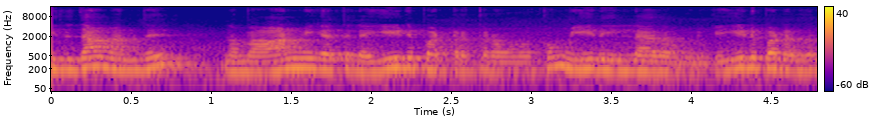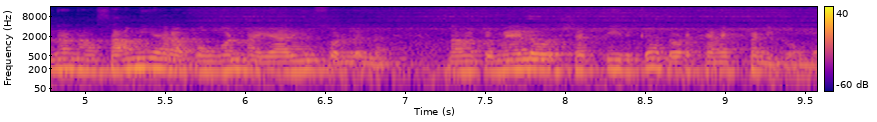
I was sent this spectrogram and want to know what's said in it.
இதுதான் வந்து நம்ம ஆன்மீகத்தில் ஈடுபட்டிருக்கிறவங்களுக்கும் ஈடு இல்லாதவங்களுக்கு. ஈடுபடுறதுன்னா நான் சாமியாராக போங்கன்னு நான் யாரையும் சொல்லலை. நமக்கு மேலே ஒரு சக்தி இருக்குது அதோட கனெக்ட் பண்ணிக்கோங்க.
